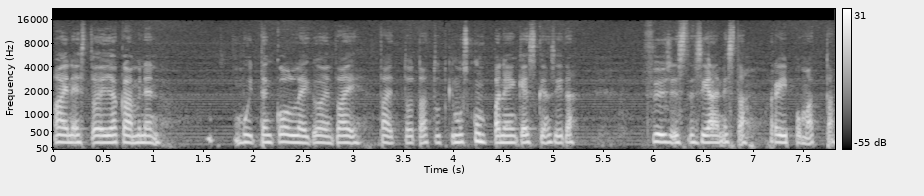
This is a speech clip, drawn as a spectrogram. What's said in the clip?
aineistojen jakaminen muiden kollegojen tai, tai tuota, tutkimuskumppanien kesken siitä fyysisestä sijainnista riippumatta.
